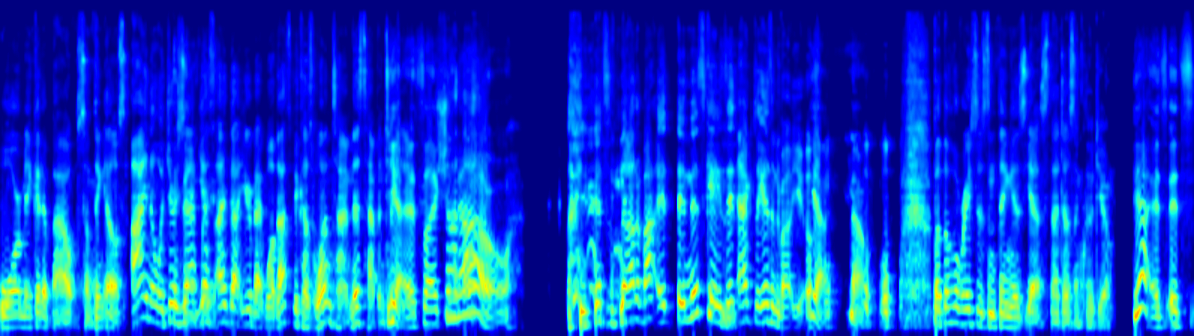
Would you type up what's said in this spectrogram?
or make it about something else i know what you're Exactly. saying yes i've got your back well that's because one time this happened to Yeah, me Yeah, it's like Shut no. it's not about it in this case it actually isn't about you Yeah, no. but the whole racism thing is yes that does include you Yeah, it's it's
